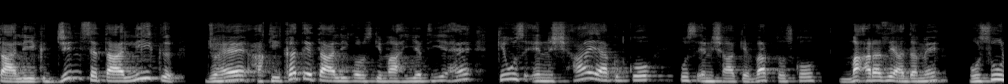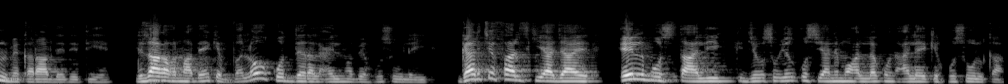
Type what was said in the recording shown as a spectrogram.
तालीक, जिन से तालीक जो है हकीकत तालीक और उसकी माहियत ये है कि उस इंशायात को उस इंशा के वक्त उसको मारज अदम हसूल में करार दे देती है। लिजा फरमाते हैं कि वलो कुदर हसूल ही गर्च फ़र्ज़ किया जाए इल्म उस तालीक जो उस, उस यानी मुअल्लकुन अलह के हसूल का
